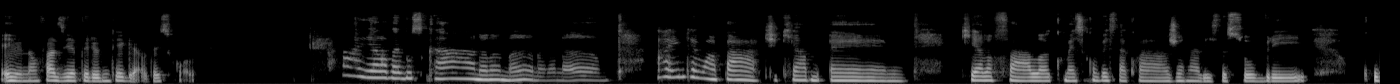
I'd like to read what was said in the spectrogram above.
Ele não fazia período integral da escola. Aí ela vai buscar, nananã, nananã. Aí tem uma parte que, a, é, que ela fala, começa a conversar com a jornalista sobre o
